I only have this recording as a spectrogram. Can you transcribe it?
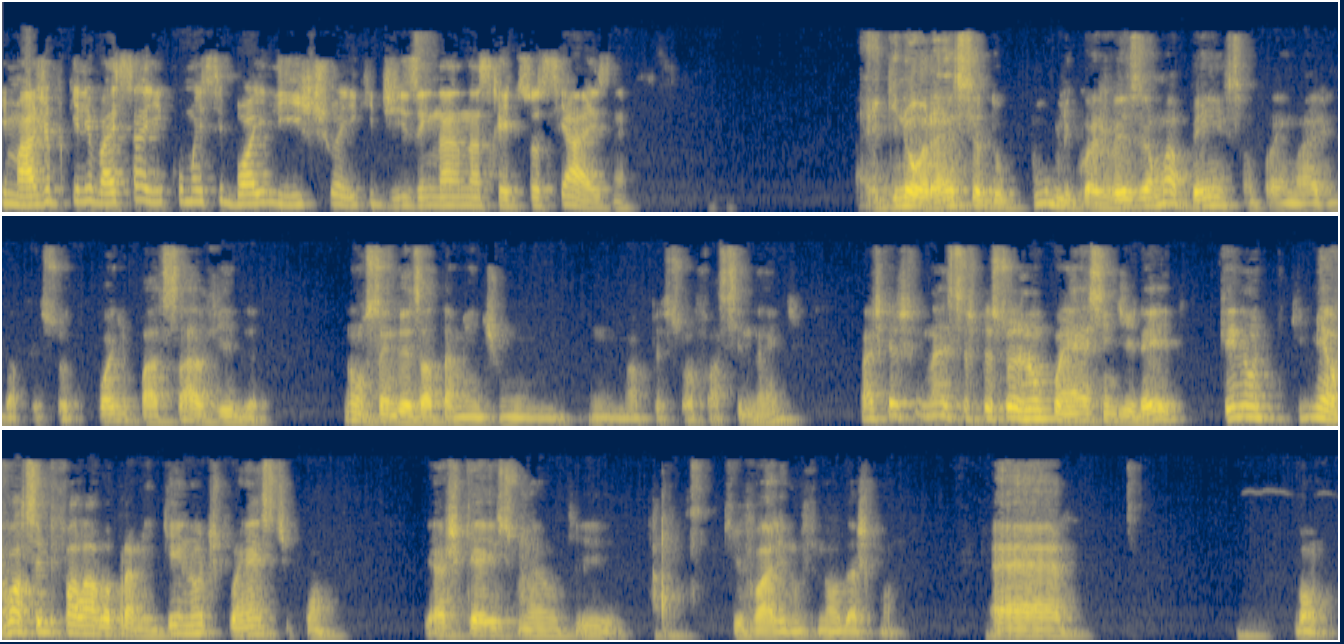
imagem, porque ele vai sair como esse boy lixo aí que dizem na, nas redes sociais, né? A ignorância do público, às vezes, é uma bênção para a imagem da pessoa, que pode passar a vida não sendo exatamente um, uma pessoa fascinante, mas que né, as pessoas não conhecem direito. Quem não, minha avó sempre falava para mim: quem não te conhece, te conta. E acho que é isso mesmo que, que vale no final das contas. É, bom,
